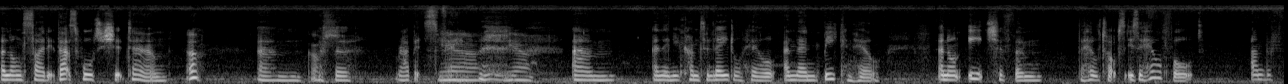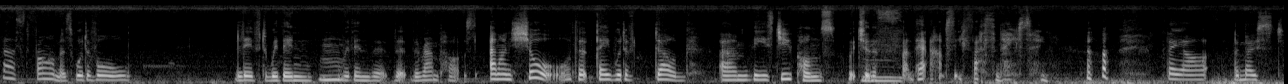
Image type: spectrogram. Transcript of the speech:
alongside it, that's Watership Down, Oh, um, Gosh. with the rabbits. thing. yeah, yeah. Um, and then you come to Ladle Hill and then Beacon Hill. And on each of them, the hilltops, is a hill fort. And the first farmers would have all lived within Mm. within the, the, the ramparts. And I'm sure that they would have dug um, these dew ponds, which are the Mm. fa- they're absolutely fascinating. they are the most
